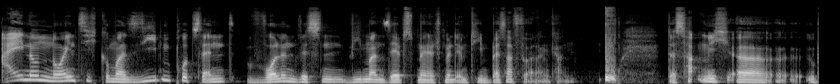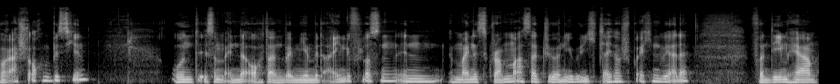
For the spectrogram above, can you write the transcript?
91,7 Prozent wollen wissen, wie man Selbstmanagement im Team besser fördern kann. Das hat mich äh, überrascht auch ein bisschen und ist am Ende auch dann bei mir mit eingeflossen in meine Scrum Master Journey, über die ich gleich noch sprechen werde. Von dem her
